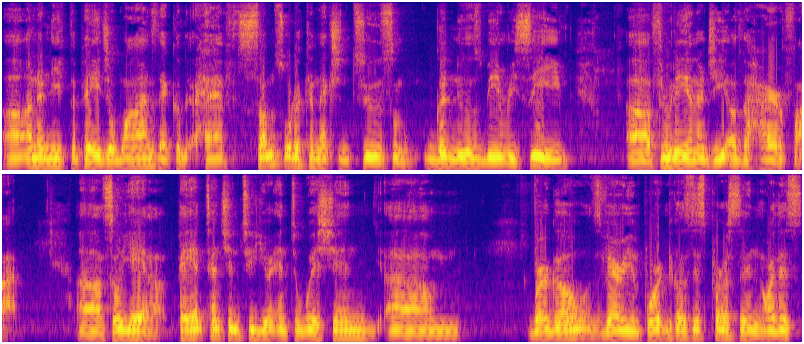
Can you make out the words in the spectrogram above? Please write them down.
Uh, underneath the page of wands, that could have some sort of connection to some good news being received uh, through the energy of the Hierophant. Uh, so yeah, pay attention to your intuition. Um, Virgo is very important because this person or this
